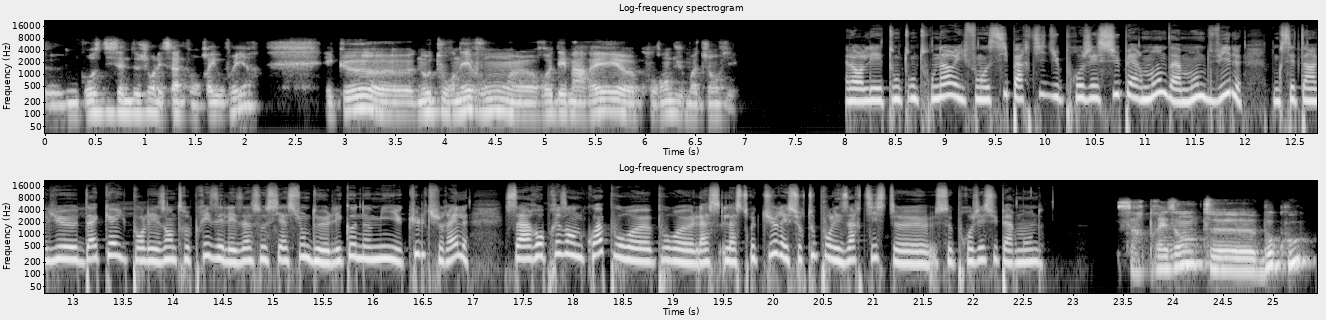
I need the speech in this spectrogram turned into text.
une grosse dizaine de jours, les salles vont réouvrir, et que euh, nos tournées vont euh, redémarrer euh, courant du mois de janvier. Alors les tontons tourneurs, ils font aussi partie du projet Supermonde à Mondeville. Donc c'est un lieu d'accueil pour les entreprises et les associations de l'économie culturelle. Ça représente quoi pour, pour la, la, structure et surtout pour les artistes, ce projet Supermonde? Ça représente beaucoup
